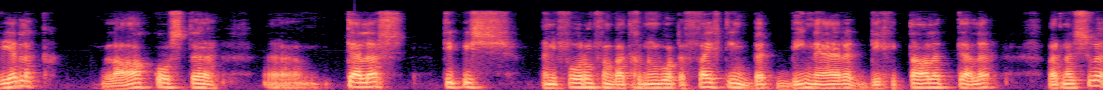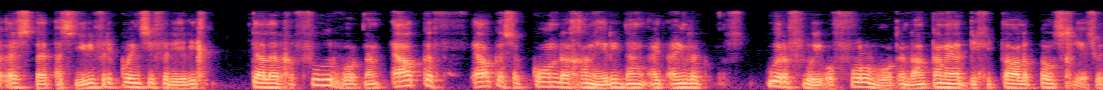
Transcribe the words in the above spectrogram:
redelik lae koste ehm uh, tellers tipies in die vorm van wat genoem word 'n 15 bit binêre digitale teller wat nou so is dat as hierdie frekwensie vir hierdie teller gevoer word dan elke elke sekonde gaan hierdie ding uiteindelik oorvloei of vol word en dan kan hy 'n digitale puls gee. So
